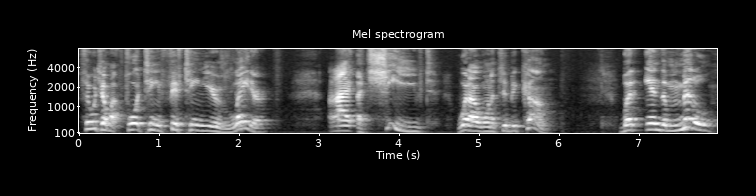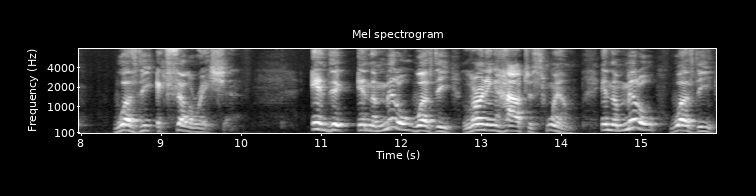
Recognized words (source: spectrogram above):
So we're talking about 14, 15 years later, I achieved what I wanted to become. But in the middle was the acceleration. In the, in the middle was the learning how to swim. In the middle was the,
